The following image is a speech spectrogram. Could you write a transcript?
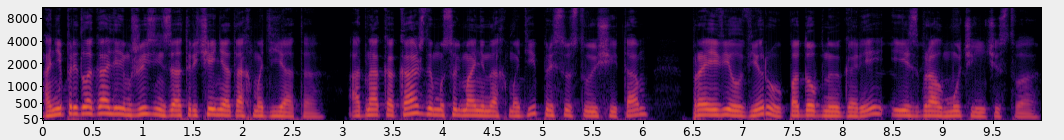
Они предлагали им жизнь за отречение от Ахмадията. Однако каждый мусульманин Ахмади, присутствующий там, проявил веру, подобную горе, и избрал мученичество.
